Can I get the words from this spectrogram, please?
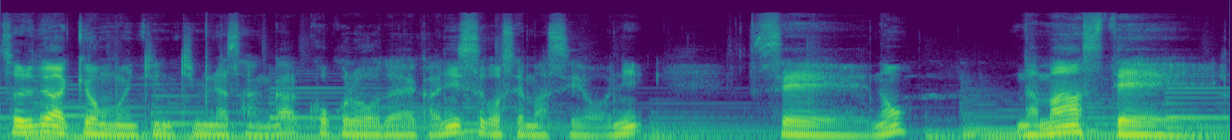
それでは今日も一日皆さんが心穏やかに過ごせますように。せーの、ナマステー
